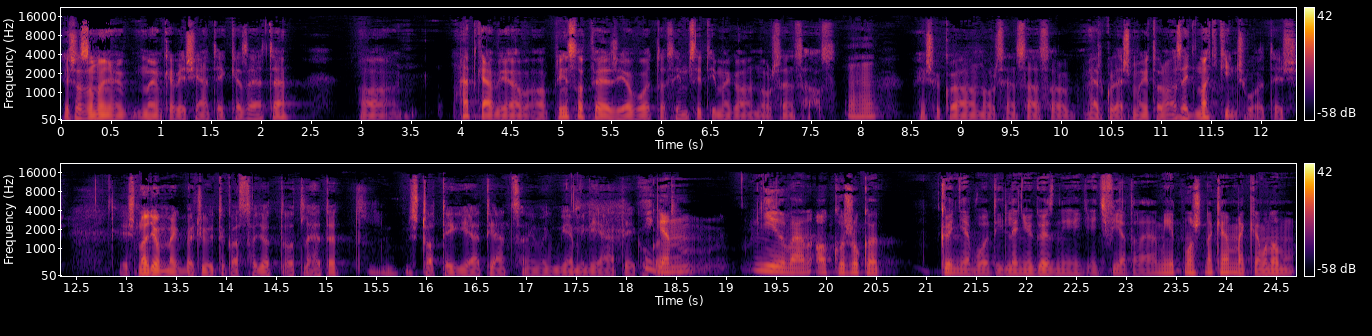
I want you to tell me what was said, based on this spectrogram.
és azon nagyon, nagyon kevés játék kezelte. A, hát kb. A, a Prince of Persia volt, a SimCity, meg a North and South. Uh-huh. És akkor a North and South a Herkules monitoron, az egy nagy kincs volt, és, és nagyon megbecsültük azt, hogy ott, ott lehetett stratégiát játszani, meg milyen mini játékokat. Igen, nyilván akkor sokkal könnyebb volt így lenyűgözni egy, egy fiatal elmét. Most nekem meg kell mondom,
